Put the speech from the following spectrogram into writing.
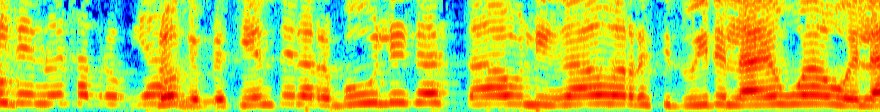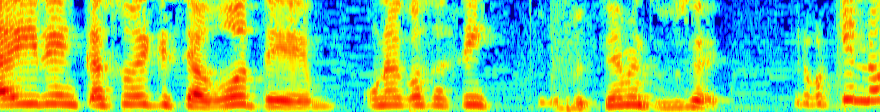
aire no es apropiable. No, que el presidente de la República está obligado a restituir el agua o el aire en caso de que se agote, una cosa así. Efectivamente, entonces, Pero ¿por qué no?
